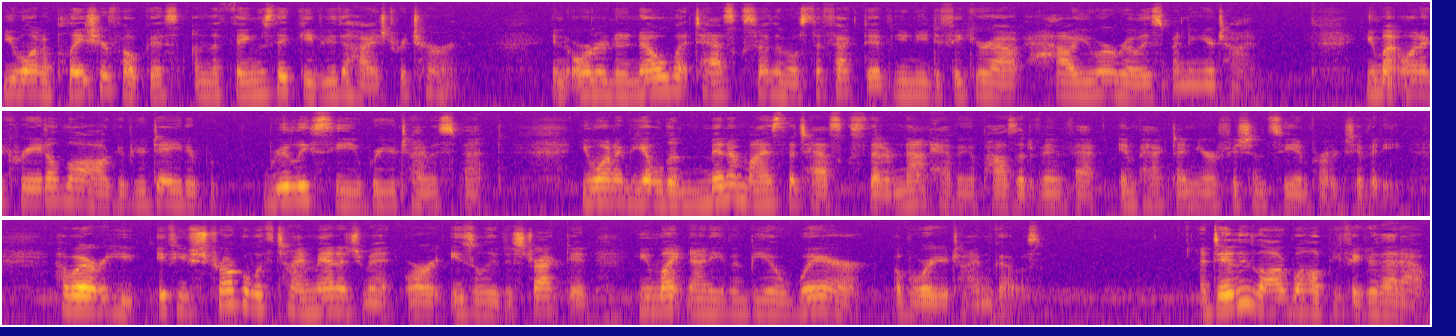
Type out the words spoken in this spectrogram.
you want to place your focus on the things that give you the highest return. In order to know what tasks are the most effective, you need to figure out how you are really spending your time. You might want to create a log of your day to really see where your time is spent. You want to be able to minimize the tasks that are not having a positive impact, impact on your efficiency and productivity. However, you, if you struggle with time management or are easily distracted, you might not even be aware of where your time goes. A daily log will help you figure that out.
